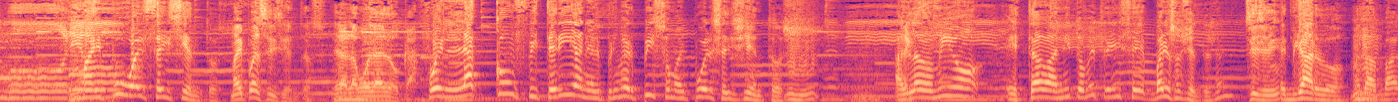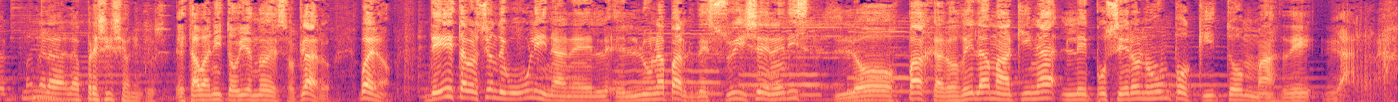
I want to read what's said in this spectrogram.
Murió. Maipú al 600. Maipú al 600, era la bola loca. Fue la confitería en el primer piso Maipú el 600. Al lado mío estaba Nito Mestre y dice varios oyentes. ¿eh? Sí, sí. Edgardo, acá, manda la, la precisión incluso. Estaba Nito viendo eso, claro. Bueno, de esta versión de Bubulina en el, el Luna Park de Sui Generis, los pájaros de la máquina le pusieron un poquito más de garra.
